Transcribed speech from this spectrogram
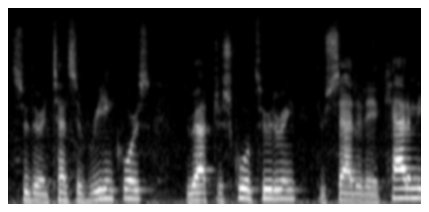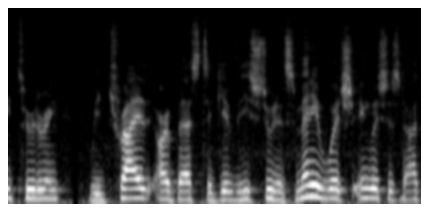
it's through their intensive reading course, through after school tutoring, through Saturday Academy tutoring. We try our best to give these students, many of which English is not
